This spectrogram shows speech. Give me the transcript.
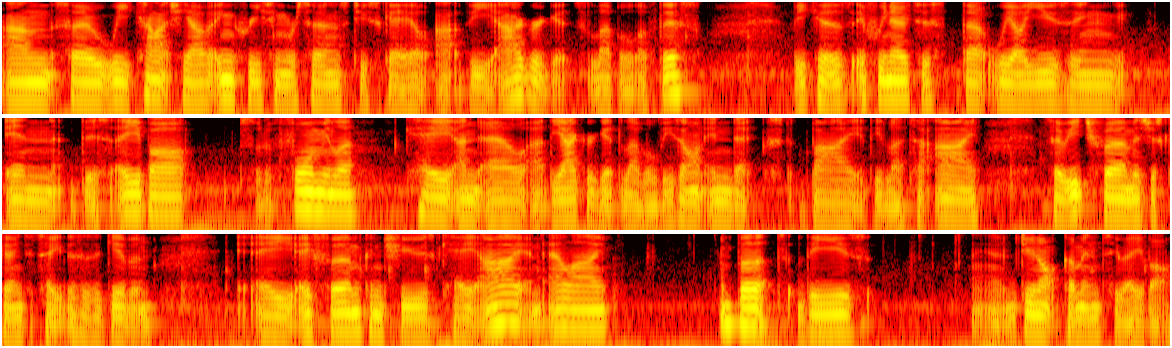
And so we can actually have increasing returns to scale at the aggregate level of this because if we notice that we are using in this A bar sort of formula K and L at the aggregate level, these aren't indexed by the letter I, so each firm is just going to take this as a given a, a firm can choose KI and LI, but these uh, do not come into a bar.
